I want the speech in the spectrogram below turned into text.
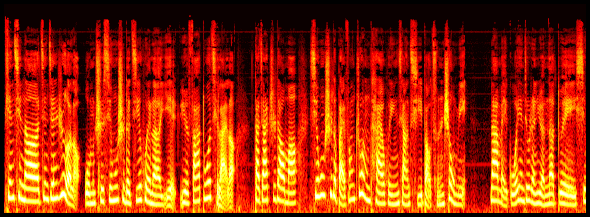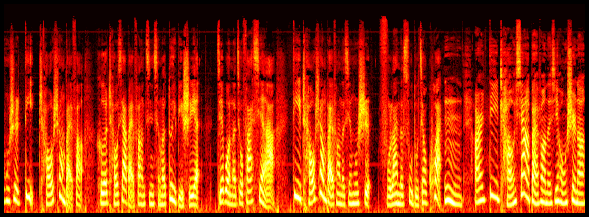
天气呢渐渐热了，我们吃西红柿的机会呢也越发多起来了。大家知道吗？西红柿的摆放状态会影响其保存寿命。那美国研究人员呢对西红柿地朝上摆放和朝下摆放进行了对比实验，结果呢就发现啊。地朝上摆放的西红柿腐烂的速度较快，嗯，而地朝下摆放的西红柿呢，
